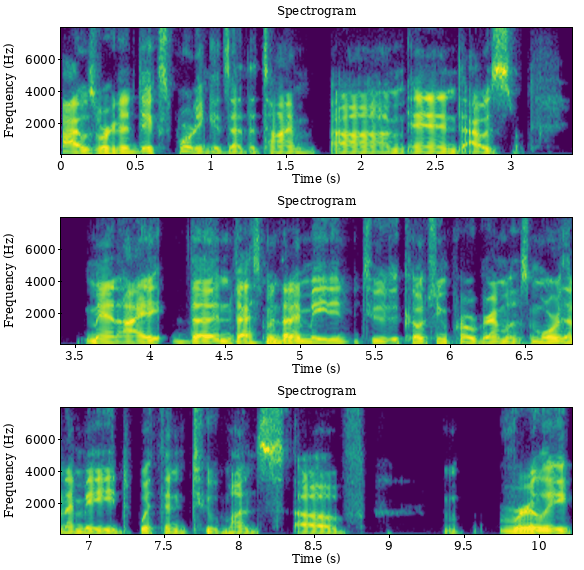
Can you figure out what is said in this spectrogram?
i was working at dick's sporting goods at the time um and i was man i the investment that i made into the coaching program was more than i made within two months of really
